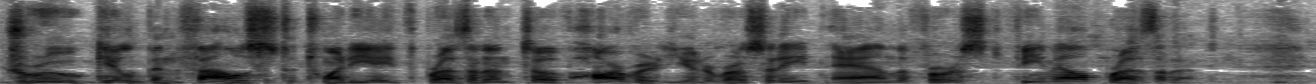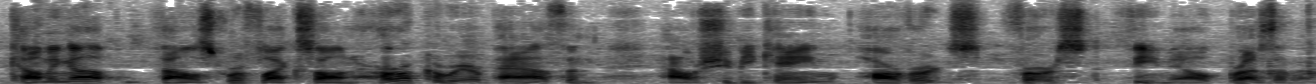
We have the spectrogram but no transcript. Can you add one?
Drew Gilpin Faust, 28th president of Harvard University and the first female president. Coming up, Faust reflects on her career path and how she became Harvard's first female president.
